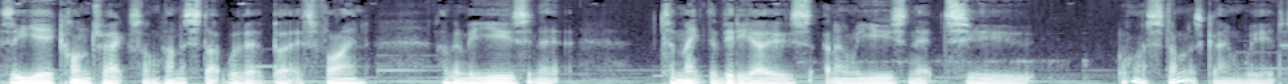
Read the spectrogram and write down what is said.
it's a year contract, so I'm kind of stuck with it, but it's fine. I'm going to be using it to make the videos and I'm using it to. Oh, my stomach's going weird.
